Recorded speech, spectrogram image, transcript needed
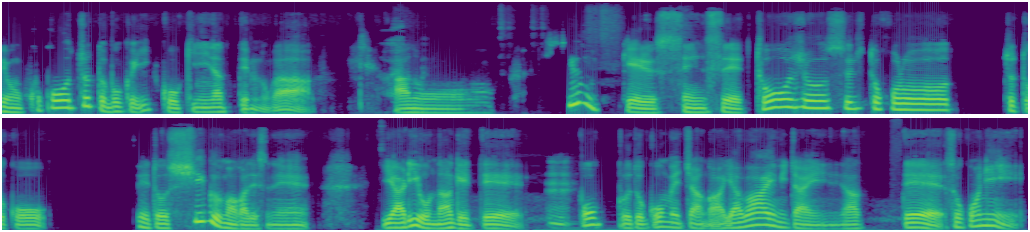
でも、ここちょっと僕一個気になってるのが、はいあのーヒュンケル先生登場するところ、ちょっとこう、えっと、シグマがですね、槍を投げて、うん。ポップとゴメちゃんがやばいみたいになって、そこに。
